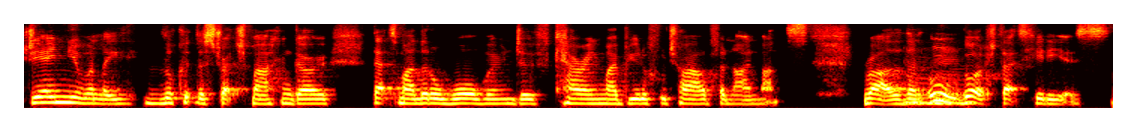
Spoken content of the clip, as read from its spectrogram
genuinely look at the stretch mark and go that's my little war wound of carrying my beautiful child for nine months rather than oh Mhm. gosh that's hideous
